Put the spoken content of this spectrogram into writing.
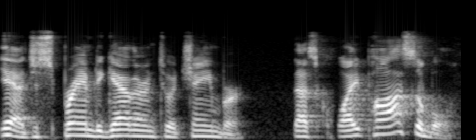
Yeah, just spray them together into a chamber, That's quite possible.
